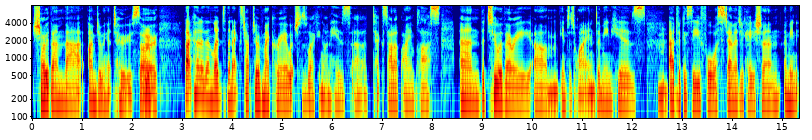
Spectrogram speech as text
show them that I'm doing it too. So yeah that kind of then led to the next chapter of my career, which was working on his uh, tech startup, IM Plus. And the two are very um, intertwined. I mean, his mm. advocacy for STEM education, I mean,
